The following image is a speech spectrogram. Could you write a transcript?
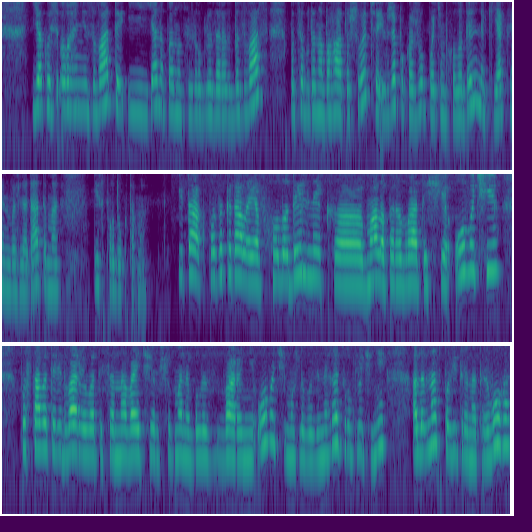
якось організувати. І я, напевно, це зроблю зараз без вас, бо це буде набагато швидше, і вже покажу потім холодильник, як він виглядатиме із продуктами. І так, позакидала я в холодильник, е, мала перебрати ще овочі, поставити відварюватися на вечір, щоб в мене були зварені овочі, можливо, вінегрет зроблю чи ні. Але в нас повітряна тривога.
